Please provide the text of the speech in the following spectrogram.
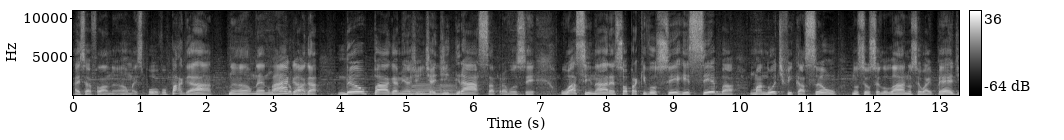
Aí você vai falar, não, mas pô, vou pagar. Não, né? Não paga. quero pagar. Não paga, minha ah. gente, é de graça para você. O assinar é só para que você receba uma notificação no seu celular, no seu iPad,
